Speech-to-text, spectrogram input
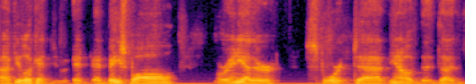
Uh, if you look at, at, at baseball or any other sport, uh, you know, the, the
